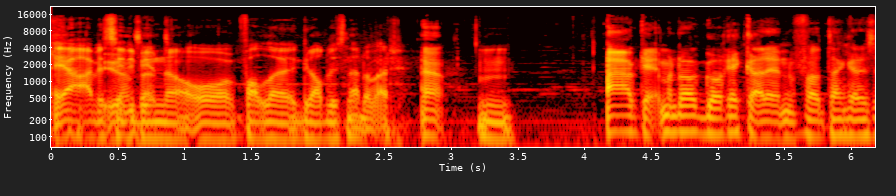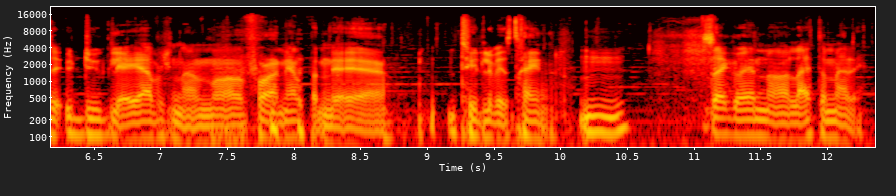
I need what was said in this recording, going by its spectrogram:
Ja, jeg vil si de begynner å falle gradvis nedover. Ja. Mm. Ah, ok, Men da går Rikard inn, for å tenke disse udugelige jævlene må få den hjelpen de tydeligvis trenger. Mm. Så jeg går inn og leter med dem.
